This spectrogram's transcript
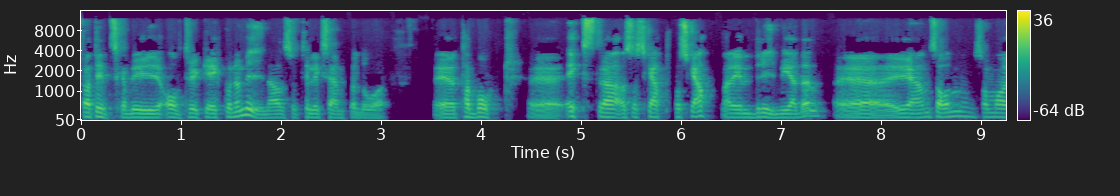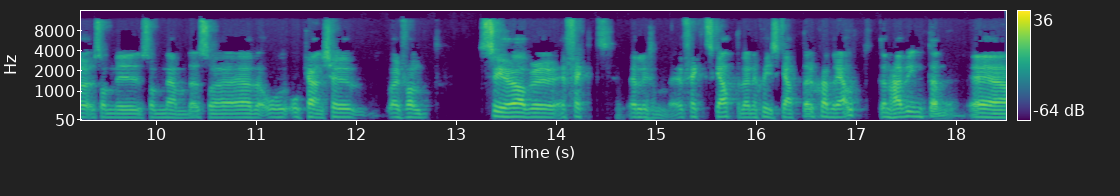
för att det inte ska bli avtryck i ekonomin. Alltså till exempel då eh, ta bort eh, extra, alltså skatt på skatt när det gäller drivmedel. Eh, är en sån som, har, som, ni, som nämndes. Och, och, kanske i varje fall se över effekt, eller liksom effektskatt eller energiskatter generellt den här vintern. Eh,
